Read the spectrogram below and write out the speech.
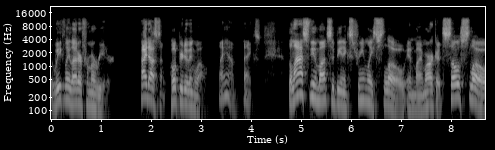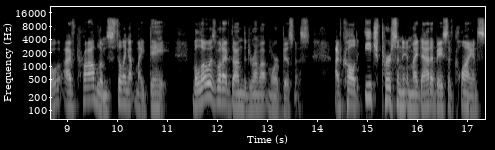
weekly letter from a reader. Hi, Dustin. Hope you're doing well. I am. Thanks. The last few months have been extremely slow in my market. So slow, I've problems filling up my day. Below is what I've done to drum up more business. I've called each person in my database of clients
